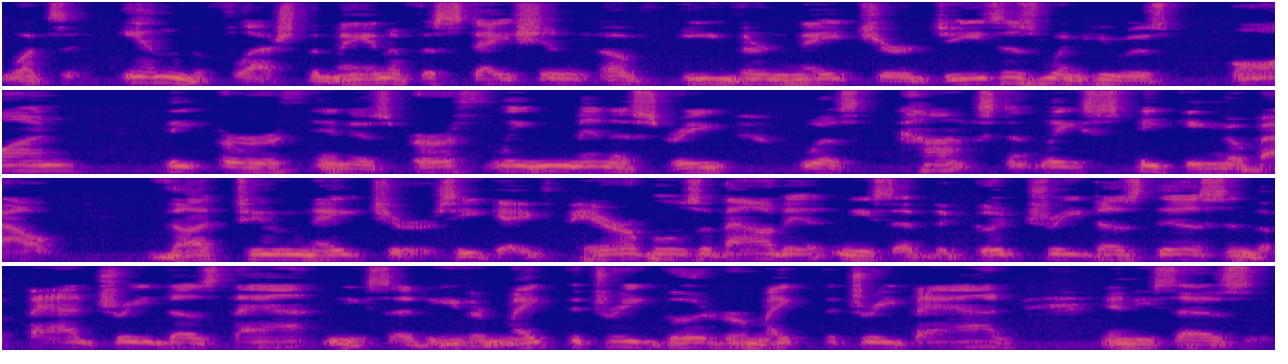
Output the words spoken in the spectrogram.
what's in the flesh, the manifestation of either nature. Jesus, when he was on the earth in his earthly ministry, was constantly speaking about the two natures. He gave parables about it, and he said the good tree does this and the bad tree does that. And he said either make the tree good or make the tree bad. And he says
